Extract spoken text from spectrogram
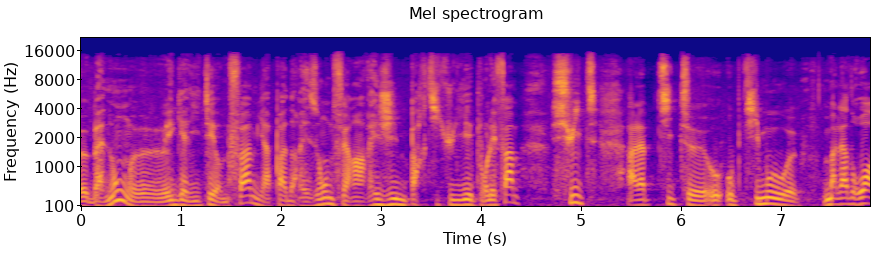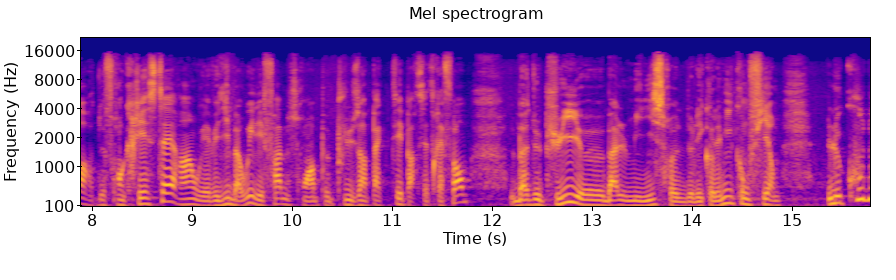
euh, bah non, euh, égalité homme-femme, il n'y a pas de raison de faire un régime particulier pour les femmes, suite à la petite, euh, au, petit mot maladroit de Franck Riester, hein, où il avait dit, bah oui, les femmes seront un peu plus impactées par cette réforme. Bah depuis, bah, le ministre de l'économie confirme. Le coût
